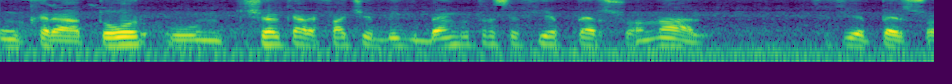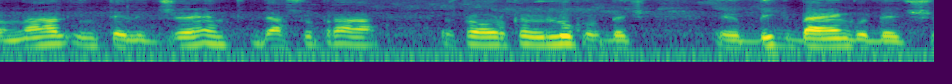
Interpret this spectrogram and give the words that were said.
un creator, un cel care face Big Bang trebuie să fie personal. Să fie personal, inteligent, deasupra, deasupra oricărui lucru. Deci, Big Bang-ul, deci,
